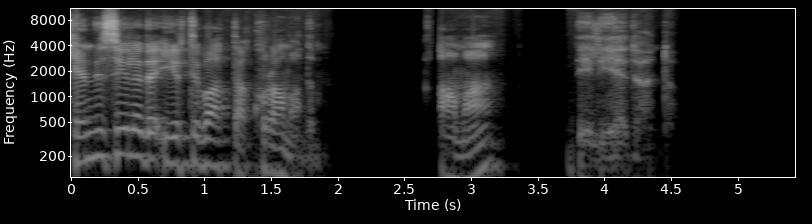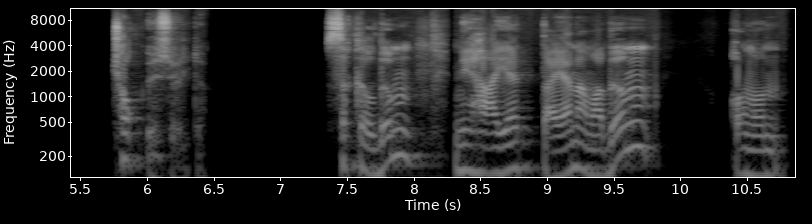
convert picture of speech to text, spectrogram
Kendisiyle de irtibat da kuramadım. Ama deliye döndüm. Çok üzüldüm. Sıkıldım, nihayet dayanamadım. Onun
